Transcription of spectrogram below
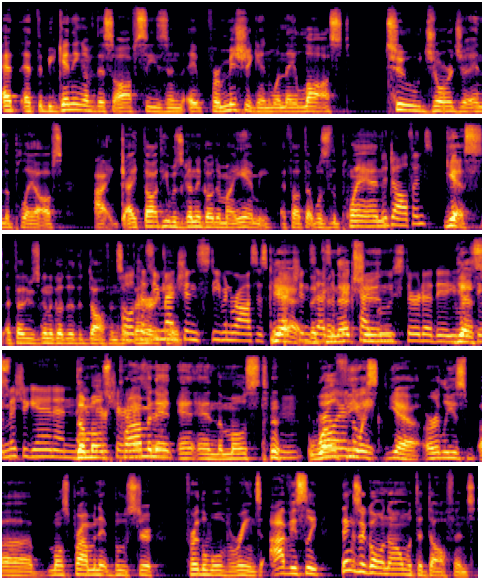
at at the beginning of this offseason for Michigan when they lost to Georgia in the playoffs, I I thought he was going to go to Miami. I thought that was the plan. the dolphins yes, I thought he was going to go to the Dolphins. Well, because you mentioned Stephen Ross's Yeah, connections the as a big time booster to the yes, University of Michigan and the and most prominent and, and the most the wealthiest, week. yeah, earliest, uh, most prominent booster for the Wolverines. Obviously, things are going on with the Dolphins.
